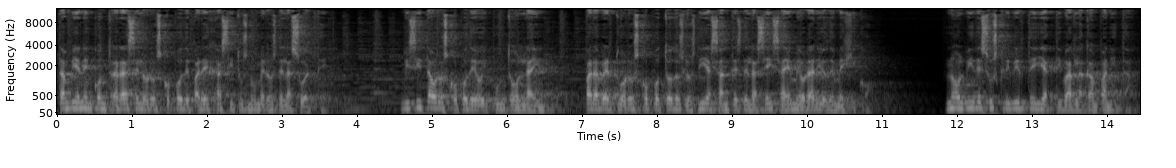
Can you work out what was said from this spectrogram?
También encontrarás el horóscopo de parejas y tus números de la suerte. Visita horóscopodehoy.online para ver tu horóscopo todos los días antes de las 6 am horario de México. No olvides suscribirte y activar la campanita.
